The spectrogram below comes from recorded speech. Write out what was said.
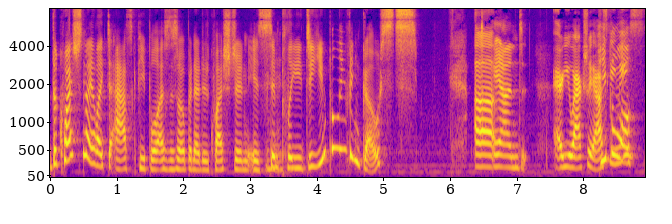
the question i like to ask people as this open-ended question is Mm-hmm. simply do you believe in ghosts uh, and Are you actually asking people me? also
